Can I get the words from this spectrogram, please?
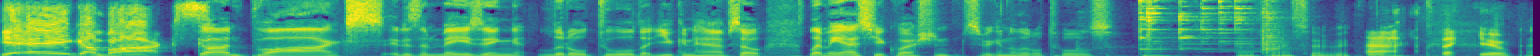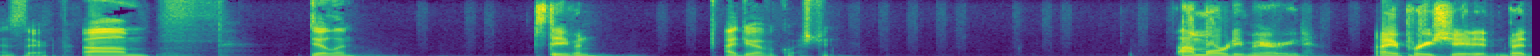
Yay, Gunbox! Gunbox. It is an amazing little tool that you can have. So let me ask you a question. Speaking of little tools, that's, that's, Ah, thank you, that's there. Um, Dylan, Stephen. I do have a question. I'm already married. I appreciate it, but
